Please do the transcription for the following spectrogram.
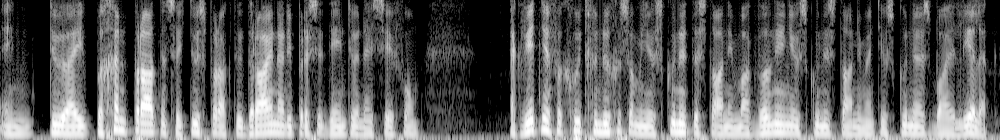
En toe hy begin praat in sy toespraak, toe draai hy na die president toe en hy sê vir hom: "Ek weet nie of ek goed genoeg is om in jou skoene te staan nie, maar ek wil nie in jou skoene staan nie want jou skoene is baie lelik."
